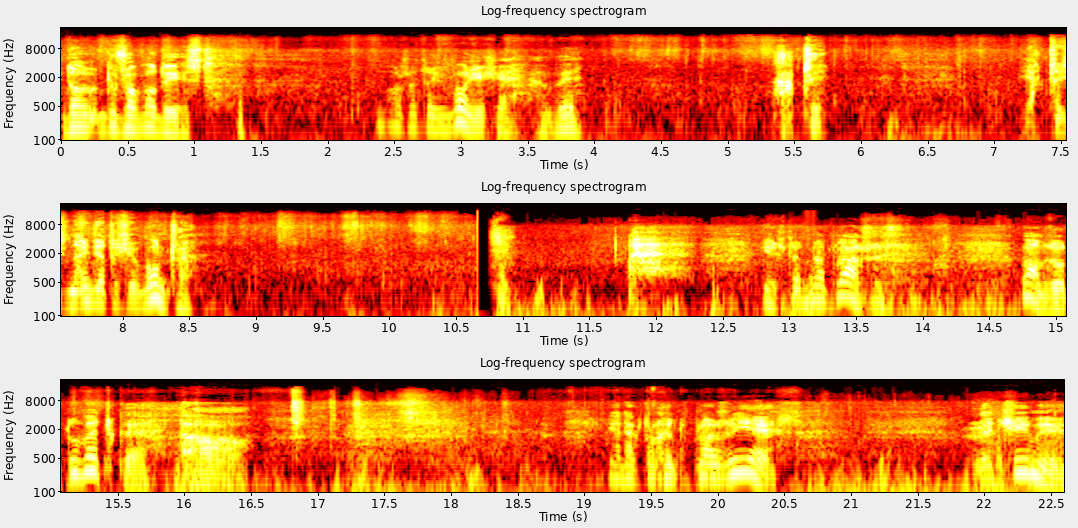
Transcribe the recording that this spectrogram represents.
do, dużo wody jest. Może coś w wodzie się wy haczy. Jak coś znajdę, to się włączę. Jestem na plaży. Mam złotóweczkę. O. Jednak trochę tu plaży jest. Lecimy.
